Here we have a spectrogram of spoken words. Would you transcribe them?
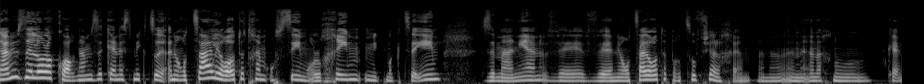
גם אם זה לא לקוח, גם אם זה כנס מקצועי, אני רוצה לראות אתכם עושים, הולכים, מתמקצעים, זה מעניין, ו, ואני רוצה לראות את הפרצוף שלכם. אני, אנחנו, כן,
